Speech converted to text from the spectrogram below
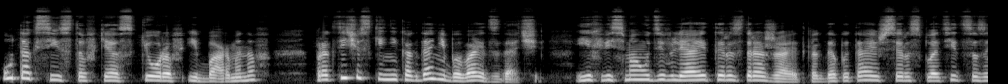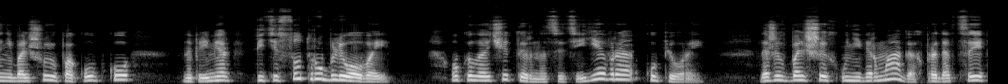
У таксистов, киоскеров и барменов практически никогда не бывает сдачи – их весьма удивляет и раздражает, когда пытаешься расплатиться за небольшую покупку, например, 500-рублевой, около 14 евро купюрой. Даже в больших универмагах продавцы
